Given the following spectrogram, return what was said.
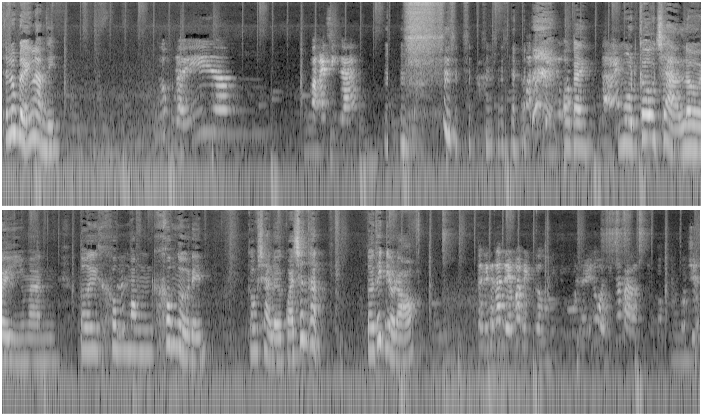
Thế lúc đấy anh làm gì? lúc đấy um, bạn anh chị ra Ok. đấy Một câu trả lời mà tôi không mong không ngờ đến. Câu trả lời quá chân thật. Tôi thích điều đó. Tại vì thật ra nếu mà bình thường mình ngồi đấy rồi thì chắc là có, có chuyện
